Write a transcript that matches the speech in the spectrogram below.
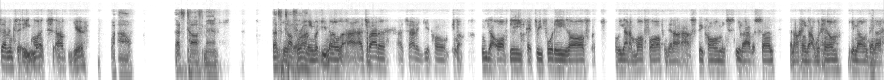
seven to eight months out the year. Wow, that's tough, man. That's a yeah, tough run. I mean, but you know, I, I, try to I try to get home. You know, we got off days, had three four days off. We got a month off, and then I, I'll stick home and you know I have a son, and I'll hang out with him. You know, then I,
